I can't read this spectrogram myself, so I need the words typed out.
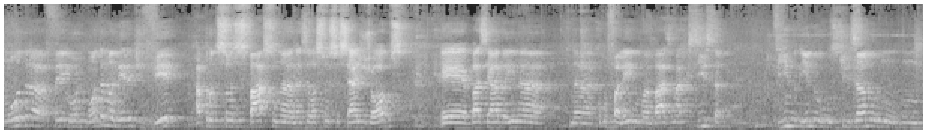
uma outra framework, uma outra maneira de ver a produção de espaço na, nas relações sociais de jogos, é, baseado aí na, na, como eu falei, numa base marxista, vindo, indo, utilizando um, um,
